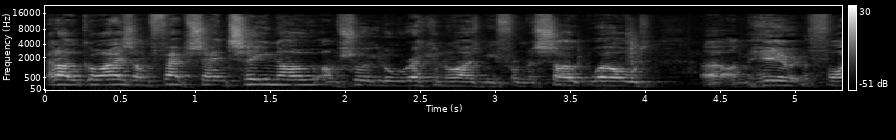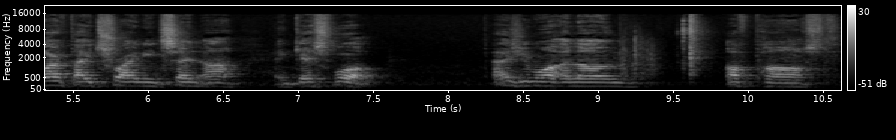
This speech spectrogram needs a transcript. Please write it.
Hello guys, I'm Fab Santino. I'm sure you'll all recognise me from the soap world. Uh, I'm here at the five day training centre and guess what? As you might have known, I've passed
